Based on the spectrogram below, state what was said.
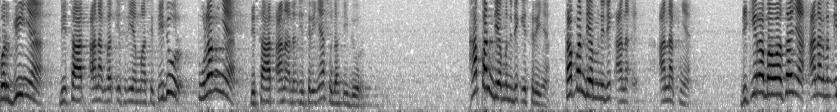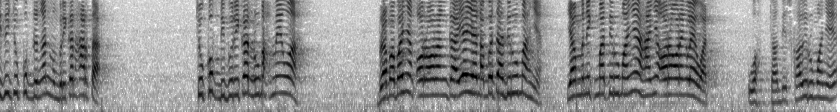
Perginya di saat anak dan istrinya masih tidur, pulangnya di saat anak dan istrinya sudah tidur. Kapan dia mendidik istrinya? Kapan dia mendidik anak anaknya. Dikira bahwasanya anak dan istri cukup dengan memberikan harta. Cukup diberikan rumah mewah. Berapa banyak orang-orang kaya yang gak betah di rumahnya. Yang menikmati rumahnya hanya orang-orang lewat. Wah, cantik sekali rumahnya ya.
